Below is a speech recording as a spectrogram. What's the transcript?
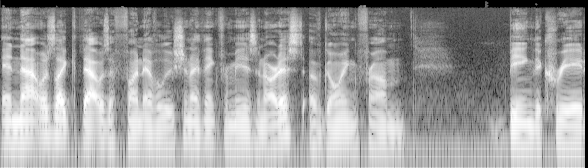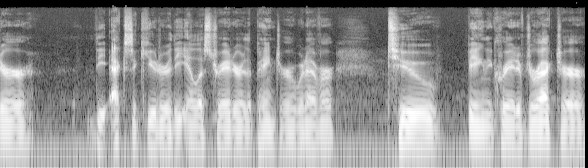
and that was like that was a fun evolution I think for me as an artist of going from being the creator, the executor, the illustrator, the painter, or whatever, to being the creative director,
